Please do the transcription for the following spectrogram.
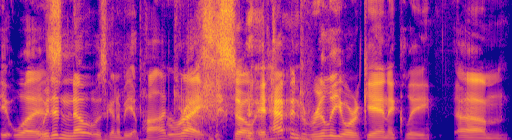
It was We didn't know it was going to be a podcast. right. So it happened really organically. Um,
